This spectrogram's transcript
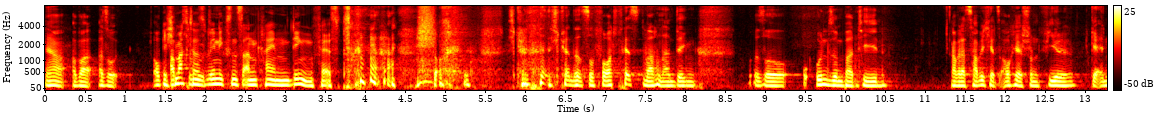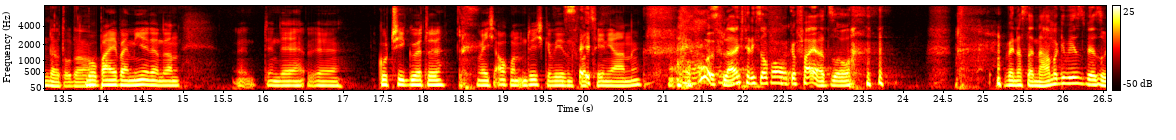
Ja, aber also, ob, Ich mache das wenigstens an keinen Dingen fest. Doch. Ich kann, ich kann das sofort festmachen an Dingen. So Unsympathien. Aber das habe ich jetzt auch ja schon viel geändert, oder? Wobei bei mir dann, dann denn der äh, Gucci-Gürtel wäre ich auch unten durch gewesen vor zehn Jahren. Ne? Obwohl, vielleicht hätte ich es auch gefeiert, so. Wenn das dein Name gewesen wäre, so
